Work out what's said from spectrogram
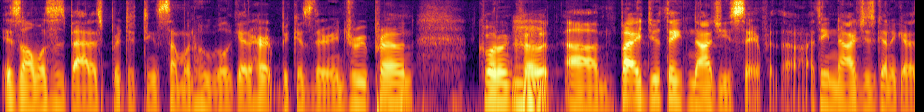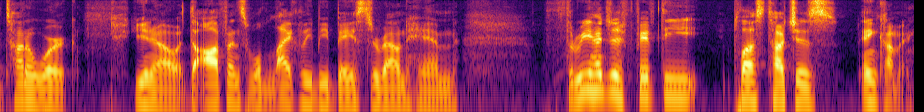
is almost as bad as predicting someone who will get hurt because they're injury prone, quote unquote. Um, but I do think Najee's safer though. I think Najee's going to get a ton of work. You know, the offense will likely be based around him. 350 plus touches incoming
